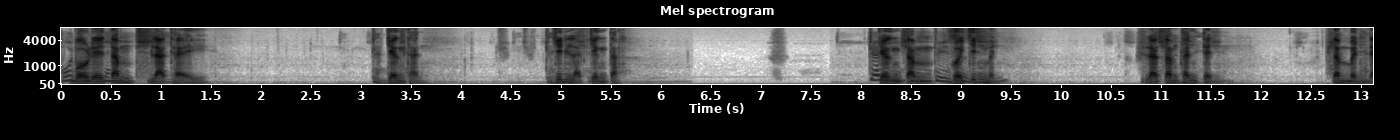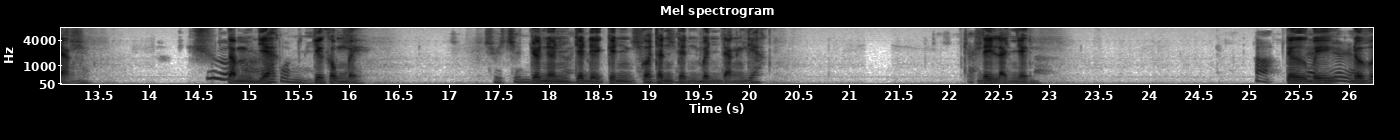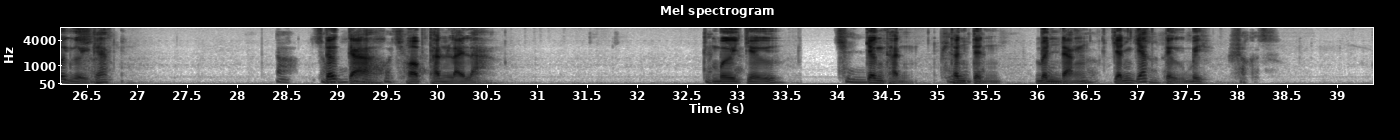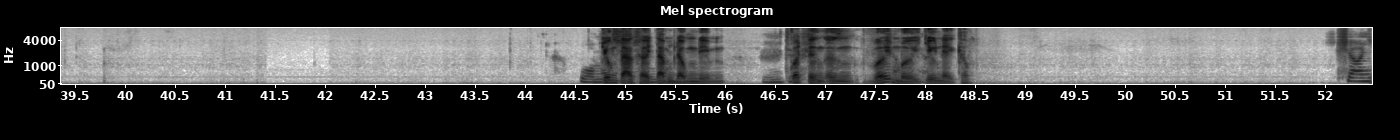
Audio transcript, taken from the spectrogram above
Bồ đề tâm là thể. Chân thành. Chính là chân tâm. Chân tâm với chính mình Là tâm thanh tịnh Tâm bình đẳng tâm giác chứ không mê. Cho nên trên đề kinh có thanh tịnh bình đẳng giác. Đây là nhân. từ bi đối với người khác tất cả hợp thành lại là mười chữ chân thành thanh tịnh bình đẳng chánh giác từ bi. Chúng ta khởi tâm động niệm có tương ưng với mười chữ này không?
